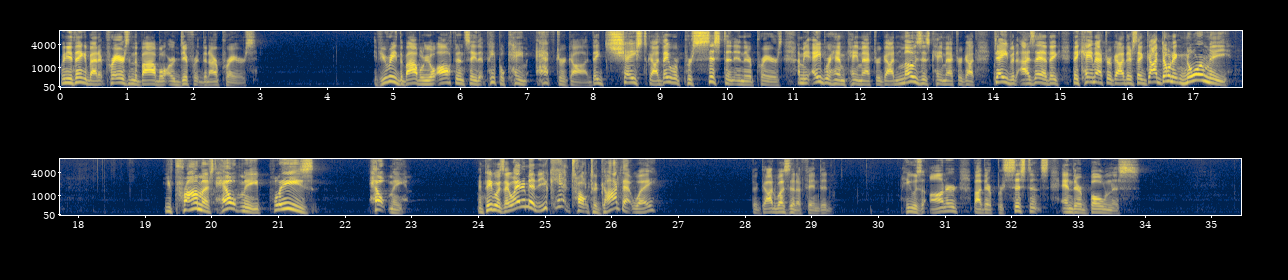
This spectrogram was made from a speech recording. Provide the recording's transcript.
When you think about it, prayers in the Bible are different than our prayers if you read the Bible, you'll often see that people came after God. They chased God. They were persistent in their prayers. I mean, Abraham came after God. Moses came after God. David, Isaiah, they, they came after God. They're saying, God, don't ignore me. You promised, help me. Please help me. And people would say, wait a minute, you can't talk to God that way. But God wasn't offended. He was honored by their persistence and their boldness.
